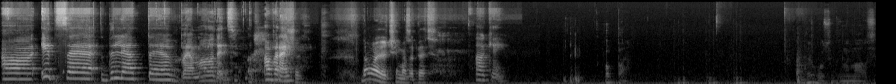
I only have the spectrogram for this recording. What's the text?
А, і це для тебе, молодець. Обирай. Давай очима за 5. Окей. Опа. Де гусик займався?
